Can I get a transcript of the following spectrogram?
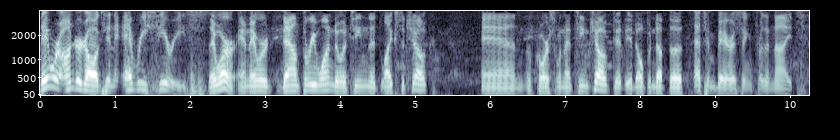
they were underdogs in every series. They were, and they were down three one to a team that likes to choke. And of course, when that team choked, it, it opened up the. That's embarrassing for the Knights.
